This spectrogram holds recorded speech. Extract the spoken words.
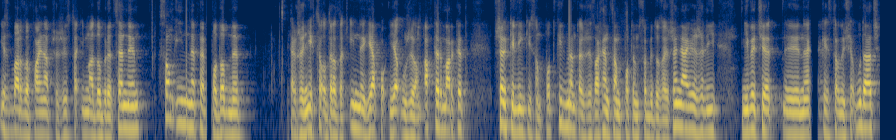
Jest bardzo fajna, przejrzysta i ma dobre ceny. Są inne podobne, także nie chcę odradzać innych. Ja, ja używam aftermarket. Wszelkie linki są pod filmem, także zachęcam potem sobie do zajrzenia, jeżeli nie wiecie y, na jakie strony się udać.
